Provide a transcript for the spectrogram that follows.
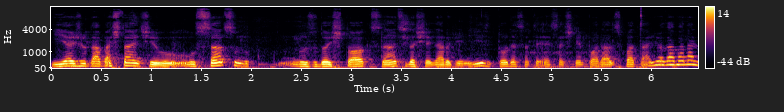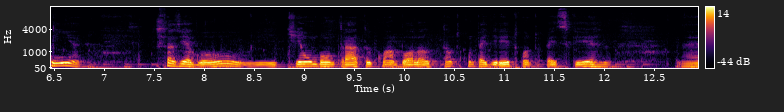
ia ajudar bastante. O, o Santos, no- nos dois toques antes da chegada do Diniz, todas essa, essas temporadas para trás, jogava na linha. Fazia gol e tinha um bom trato com a bola, tanto com o pé direito quanto com o pé esquerdo. né?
